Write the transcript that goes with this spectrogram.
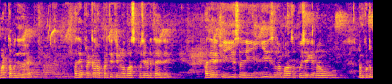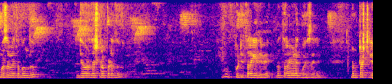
ಮಾಡ್ತಾ ಬಂದಿದ್ದಾರೆ. ಅದೇ ಪ್ರಕಾರ ಪ್ರತಿ ತಿಂಗಳ ಮಾಸ ಪೂಜೆ ನಡೀತಾ ಇದೆ. ಅದೇ ರೀತಿ ಈ ಸ ಈ- ಸಲ ಮಾಸ ಪೂಜೆಗೆ ನಾವು ನಮ್ಮ ಕುಟುಂಬ ಸಮೇತ ಬಂದು ದೇವರ ದರ್ಶನ ಪಡೆದು ಪುಟಿತರಾಗಿದ್ದೇವೆ. ನಂತರ ಹೇಳಕ್ಕೆ ಬಯಸ್ತೇನೆ ನಮ್ಮ ಟ್ರಸ್ಟ್ಗೆ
